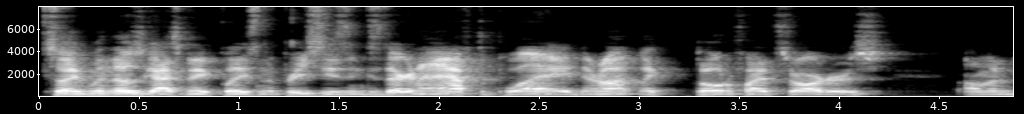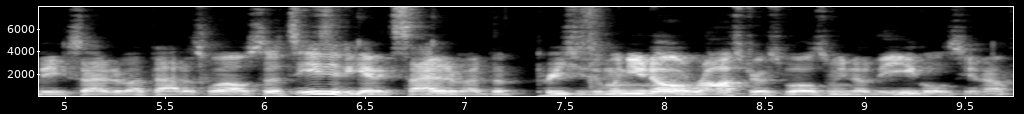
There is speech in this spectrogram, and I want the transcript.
So like when those guys make plays in the preseason because they're going to have to play, they're not like bona fide starters. I'm going to be excited about that as well. So it's easy to get excited about the preseason when you know a roster as well as we know the Eagles. You know.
